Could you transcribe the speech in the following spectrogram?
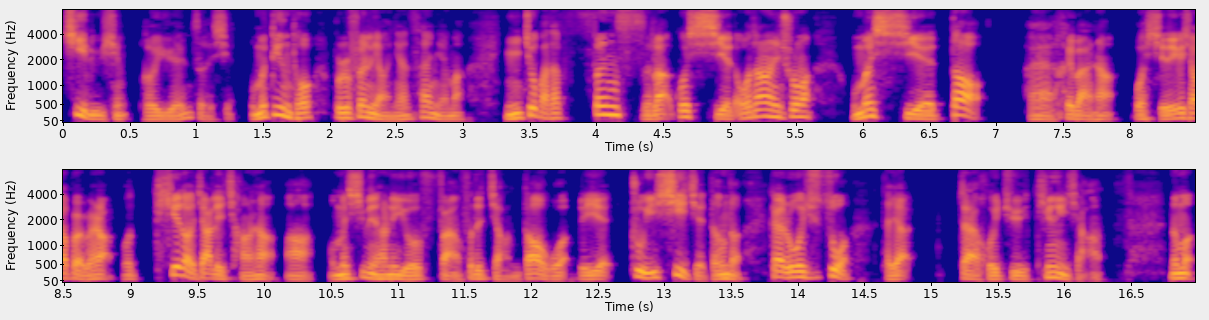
纪律性和原则性。我们定投不是分两年、三年吗？你就把它分死了，给我写的。我当时你说嘛，我们写到哎黑板上，我写一个小本本上，我贴到家里墙上啊。我们西本上里有反复的讲到过这些注意细节等等，该如何去做，大家。再回去听一下啊，那么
